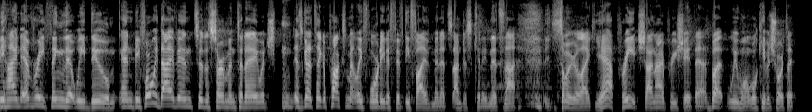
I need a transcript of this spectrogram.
behind everything that we do. And before we dive into the sermon today, which is going to take approximately 40 to 55 minutes, I'm just kidding. It's not. Some of you are like, yeah, preach. And I appreciate that. But we won't. We'll keep it short today.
